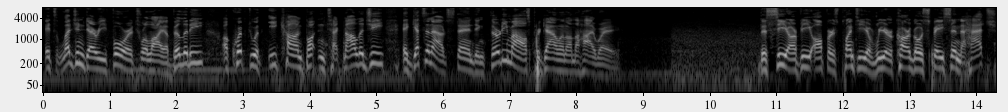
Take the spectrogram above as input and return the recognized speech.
It's legendary for its reliability. Equipped with Econ button technology, it gets an outstanding 30 miles per gallon on the highway. The CRV offers plenty of rear cargo space in the hatch.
